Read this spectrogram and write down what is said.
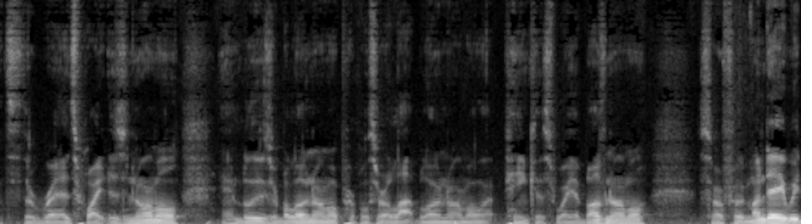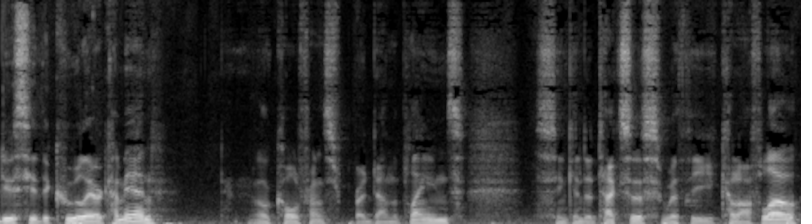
It's the reds, white is normal, and blues are below normal. Purples are a lot below normal. Pink is way above normal. So for Monday, we do see the cool air come in. A little cold front spread down the plains, sink into Texas with the cutoff low.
